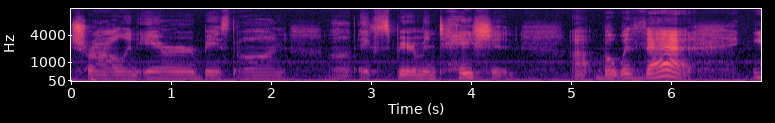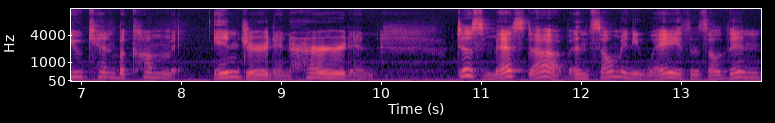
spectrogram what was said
trial and error based on uh, experimentation uh, but with that you can become injured and hurt and just messed up in so many ways. And so then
